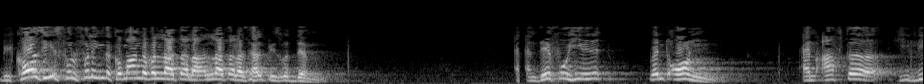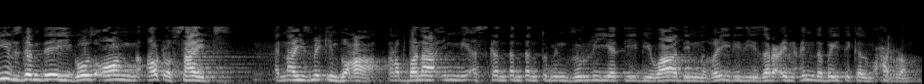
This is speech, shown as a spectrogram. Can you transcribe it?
Because he is fulfilling the command of Allah Ta'ala, Allah Ta'ala's help is with them. And therefore he went on. And after he leaves them there, he goes on out of sight. And now he's making dua. رَبَّنَا إِنِّي أَسْكَنْتَنْتُ مِنْ ذُرِّيَّتِي بِوَادٍ غَيْرِ ذِي زَرْعٍ عِنْدَ بَيْتِكَ الْمُحَرَّمِ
